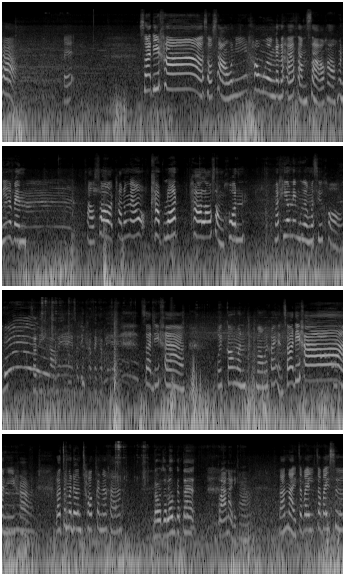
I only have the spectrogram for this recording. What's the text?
ค่ะ เป๊ะ สวัสดีค่ะ สาวๆ วันนี้เข้าเมืองกันนะคะสามสาวค่ะ วันนี้จะเป็นสาวโสดค่ะ น้องแมวขับรถพาเราสองคน มาเที่ยวในเมืองมาซื้อของ สวัสดีค่ะแม่ สวัสดีค่ะแม่ค่ะแม่ สวัสดีค่ะโอ้ยกล้องมันมองไม่ค่อยเห็น สวัสดีค่ะ นี่ค่ะ เราจะมาเดินช็อปกันนะคะ เราจะเริ่มกันแต่ร้านไหนดีคะร้านไหนจะไปจะไปซื้อ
